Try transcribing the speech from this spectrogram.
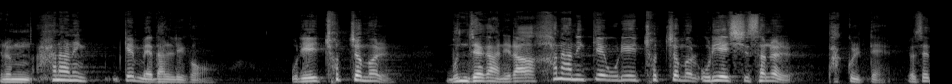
여러분, 하나님께 매달리고 우리의 초점을 문제가 아니라 하나님께 우리의 초점을, 우리의 시선을 바꿀 때 요새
